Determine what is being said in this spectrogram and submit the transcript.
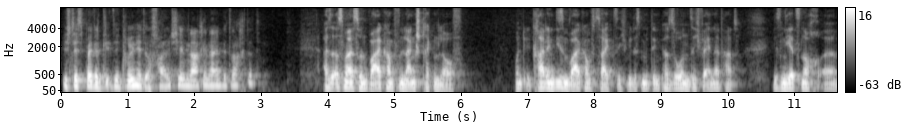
ist das bei der, der Grüne der falsche im Nachhinein betrachtet? Also erstmal ist so ein Wahlkampf ein Langstreckenlauf. Und gerade in diesem Wahlkampf zeigt sich, wie das mit den Personen sich verändert hat. Wir sind jetzt noch äh,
